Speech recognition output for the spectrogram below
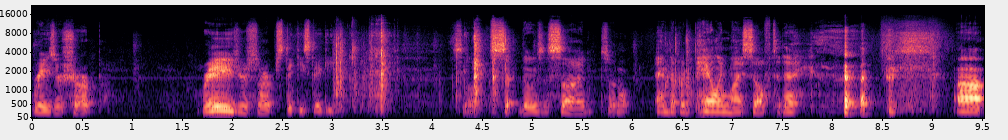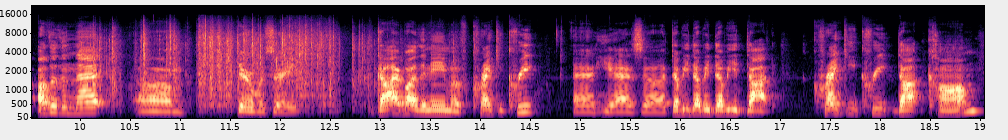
razor sharp razor sharp sticky sticky so set those aside so I don't end up impaling myself today. uh, other than that, um, there was a guy by the name of Crankey Creek, and he has uh, www.crankeycreek.com,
